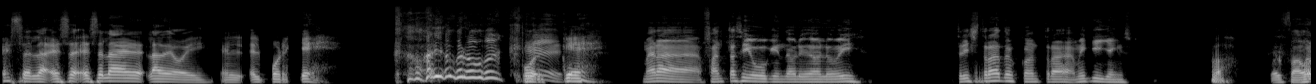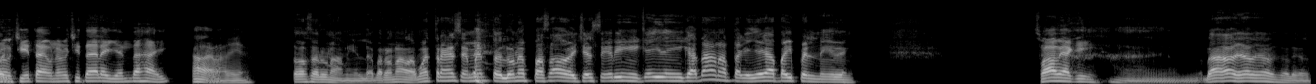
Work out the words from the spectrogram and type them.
Esa es la, esa, esa es la, la de hoy, el, el por qué. Caballo, pero ¿por qué? ¿Por qué? Mira, Fantasy Booking WWE. Trish Stratus contra Mickey James. Oh, Por Una favor, luchita, una luchita de leyendas ahí. Ah. María. Todo será una mierda. Pero nada, muestran el segmento el lunes pasado de Chelsea Green y Kaden y Katana hasta que llega Piper Niven. Suave aquí. Ay, Dale, dale.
